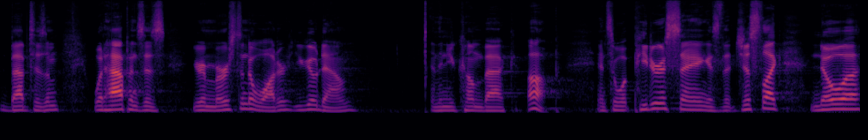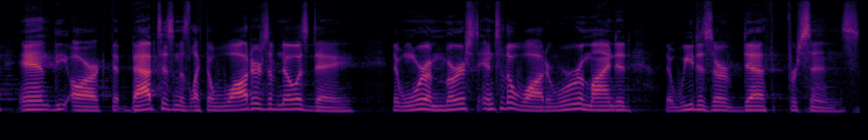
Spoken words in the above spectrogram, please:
baptism, what happens is you're immersed into water, you go down, and then you come back up. And so, what Peter is saying is that just like Noah and the ark, that baptism is like the waters of Noah's day, that when we're immersed into the water, we're reminded that we deserve death for sins.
